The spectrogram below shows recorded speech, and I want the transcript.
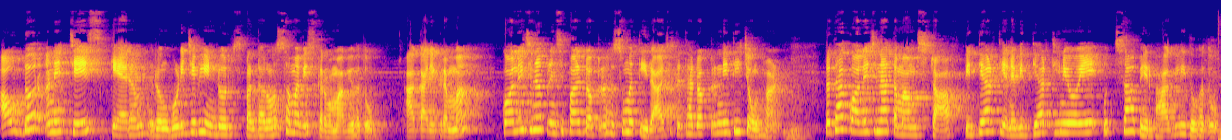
આઉટડોર અને ચેસ કેરમ, રંગોળી જેવી ઇન્ડોર સ્પર્ધાનો સમાવેશ કરવામાં આવ્યો હતો. આ કાર્યક્રમમાં કોલેજના પ્રિન્સિપાલ ડોક્ટર હસુમતી રાજ તથા ડોક્ટર નિધિ ચૌહાણ તથા કોલેજના તમામ સ્ટાફ વિદ્યાર્થી અને વિદ્યાર્થીનીઓએ ઉત્સાહભેર ભાગ લીધો હતો.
